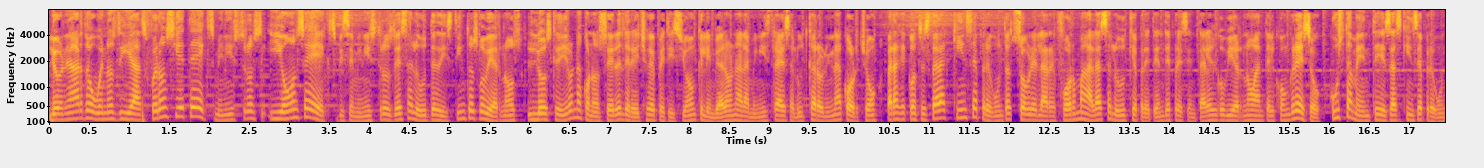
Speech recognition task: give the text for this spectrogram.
Leonardo, buenos días. Fueron siete exministros y 11 ex viceministros de salud de distintos gobiernos los que dieron a conocer el derecho de petición que le enviaron a la ministra de Salud Carolina Corcho para que contestara 15 preguntas sobre la reforma a la salud que pretende presentar el gobierno ante el Congreso. Justamente esas 15 preguntas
